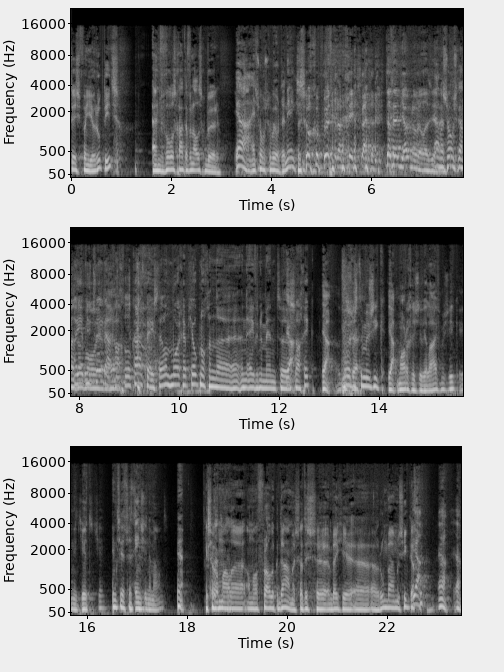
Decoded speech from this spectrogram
is van je roept iets. En vervolgens gaat er van alles gebeuren. Ja, en soms gebeurt er niks. Zo gebeurt er dan niks. Dat heb je ook nog wel eens. Ja, Ja, maar soms kan Maar het je ook hebt nu twee dagen achter elkaar feest, hè? Want morgen heb je ook nog een, eh, een evenement, eh, Ja. zag ik. Ja, dat Morgen is eh, de muziek. Ja, morgen is er weer live muziek in het Juttetje. In het Juttetje. Eens in de maand. Ja. Ik zag allemaal, eh, allemaal vrolijke dames. Dat is eh, een beetje eh Roomba muziek, dacht ik. Ja, ja, ja.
